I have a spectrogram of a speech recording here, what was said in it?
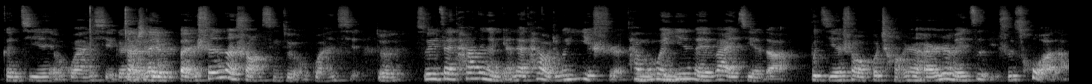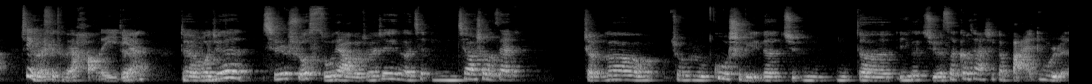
跟基因有关系，跟人类本身的双性就有关系。对所以在他那个年代，他有这个意识，他不会因为外界的不接受、不承认而认为自己是错的，这个是特别好的一点。对，嗯我觉得其实说俗点儿，我觉得这个教嗯教授在整个就是故事里的角嗯嗯的一个角色，更像是一个摆渡人。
